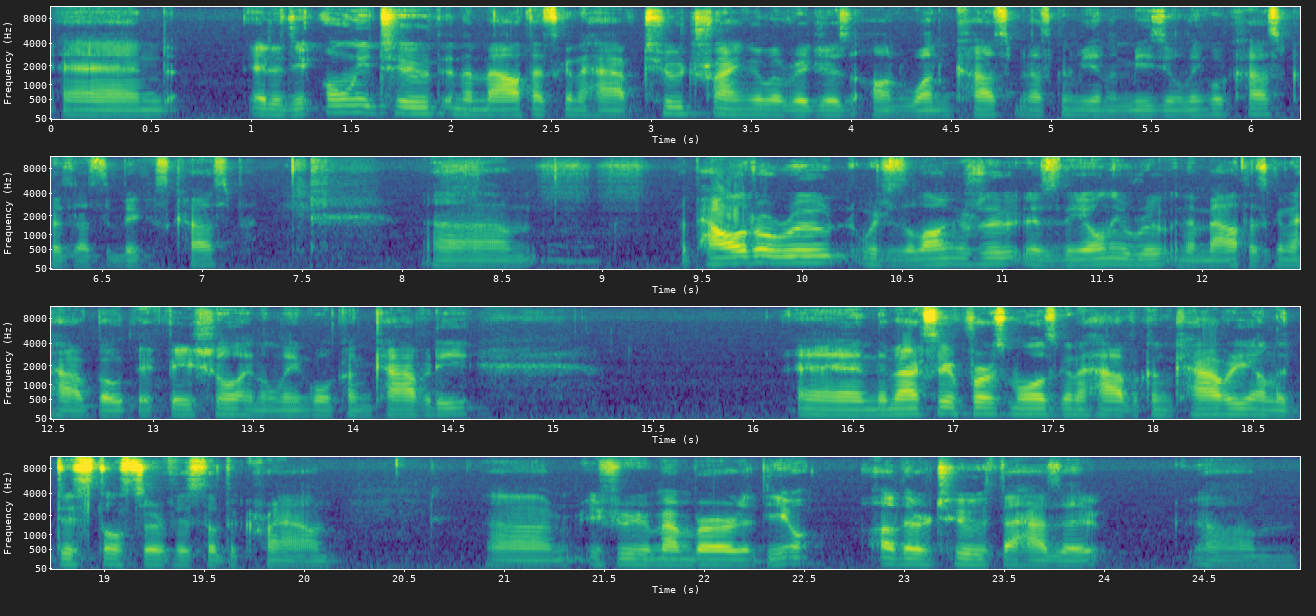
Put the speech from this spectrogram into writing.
and it is the only tooth in the mouth that's going to have two triangular ridges on one cusp, and that's going to be on the mesiolingual cusp because that's the biggest cusp. Um, the palatal root, which is the longest root, is the only root in the mouth that's going to have both a facial and a lingual concavity. And the maxillary first molar is going to have a concavity on the distal surface of the crown. Um, if you remember, the other tooth that has a um,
